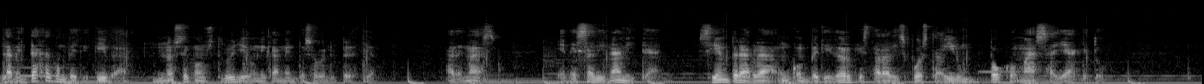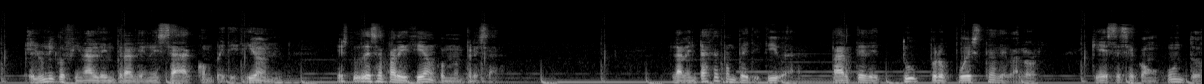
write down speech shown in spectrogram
La ventaja competitiva no se construye únicamente sobre el precio. Además, en esa dinámica siempre habrá un competidor que estará dispuesto a ir un poco más allá que tú. El único final de entrar en esa competición es tu desaparición como empresa. La ventaja competitiva parte de tu propuesta de valor, que es ese conjunto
